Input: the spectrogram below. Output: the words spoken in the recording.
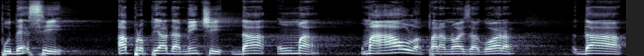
pudesse apropriadamente dar uma, uma aula para nós agora da,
